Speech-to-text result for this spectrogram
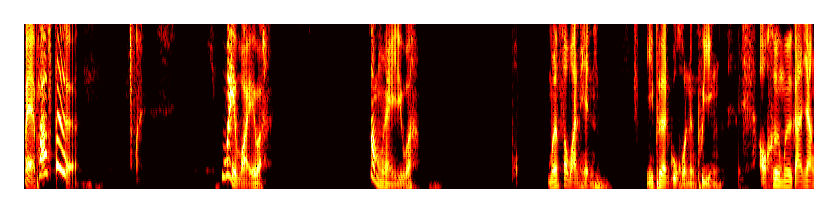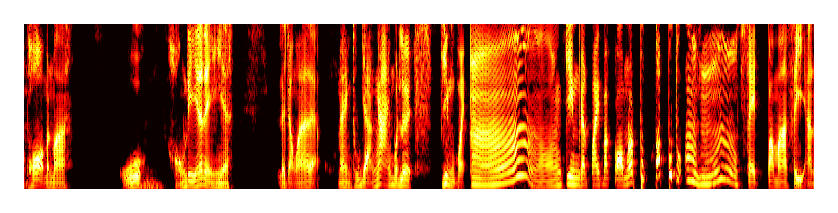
แปะพลาสเตอร์ ไม่ไหววะทำไงดีวะ เหมือนสวรรค์เห็น มีเพื่อนกูคนหนึ่งผู้หญิง เอาเครื่องมือการย่างพ่อมันมาโอ้ของดีนะเนี่ยเฮียแล้วจากวันนั้นแหละแม่งทุกอย่างง่ายหมดเลยจิ้มไปอืมจิ้มกันไปประกอบน็อตปุ๊บปั๊บปุ๊บอือหือเสร็จประมาณสี่อัน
